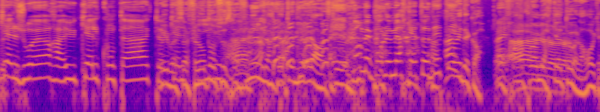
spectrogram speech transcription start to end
quel joueur a eu quel contact. Oui, bah, ça fait longtemps que ce sera fini le mercato d'hiver. hein. Non, mais pour le mercato d'été. Ah oui, d'accord. On Ouais. fera un Ah peu un oui, mercato euh, alors, ok.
